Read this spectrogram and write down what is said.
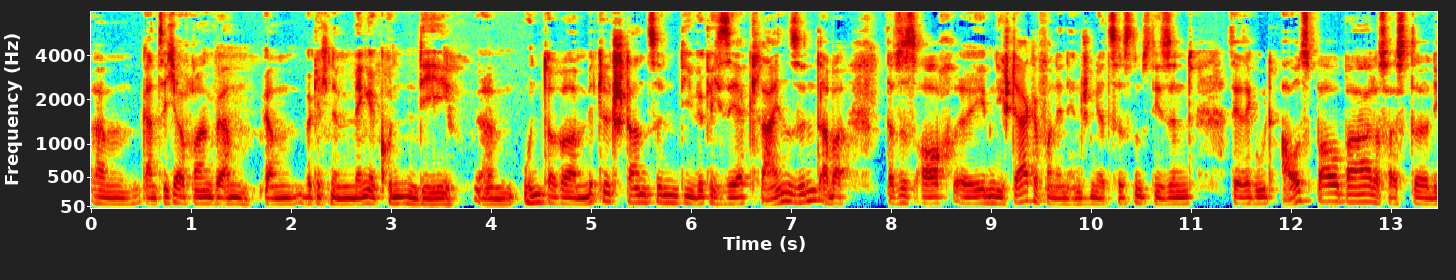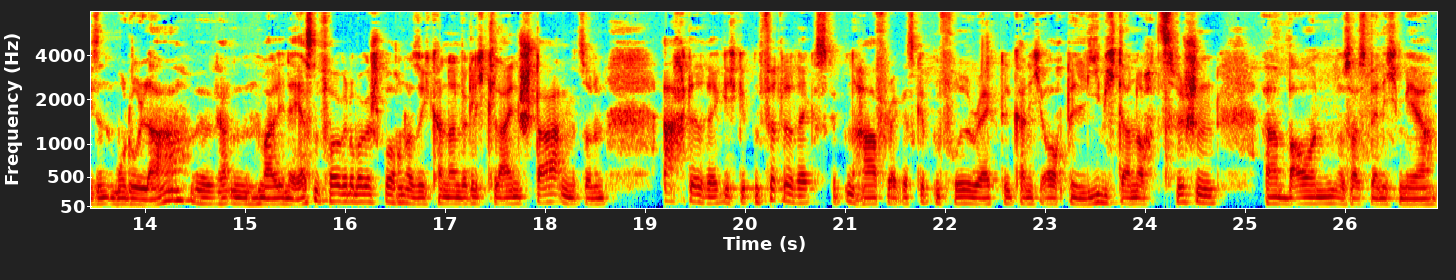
ähm, ganz sicher, Frank, wir haben, wir haben wirklich eine Menge Kunden, die ähm, unterer Mittelstand sind, die wirklich sehr klein sind. Aber das ist auch äh, eben die Stärke von den Engineered Systems. Die sind sehr, sehr gut ausbaubar. Das heißt, äh, die sind modular. Äh, wir hatten mal in der ersten Folge darüber gesprochen. Also ich kann dann wirklich klein starten mit so einem Achtel-Rack, ich gibt ein Viertel-Rack, es gibt ein Half-Rack, es gibt ein Full-Rack, den kann ich auch beliebig dann noch zwischen äh, bauen. Das heißt, wenn ich mehr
